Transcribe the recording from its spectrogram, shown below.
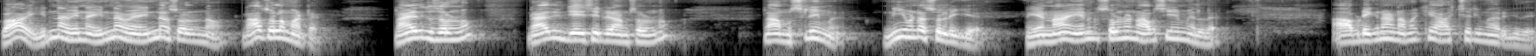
வா என்ன என்ன என்ன என்ன சொல்லணும்? நான் சொல்ல மாட்டேன். நான் எதுக்கு சொல்லணும்? நான் எதுக்கு ஜெய் ஸ்ரீராம் சொல்லணும்? நான் முஸ்லீமு. நீ வேணால் சொல்லிக்க. நீ நான் எனக்கு சொல்லணும்னு அவசியமே இல்லை. அப்படிங்கிறா நமக்கே ஆச்சரியமாக இருக்குது.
